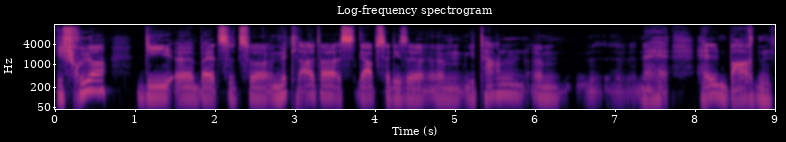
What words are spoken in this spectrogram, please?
wie früher die äh, bei zu, zur im Mittelalter es gab es ja diese ähm, Gitarren ähm, ne, Heldenbarden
